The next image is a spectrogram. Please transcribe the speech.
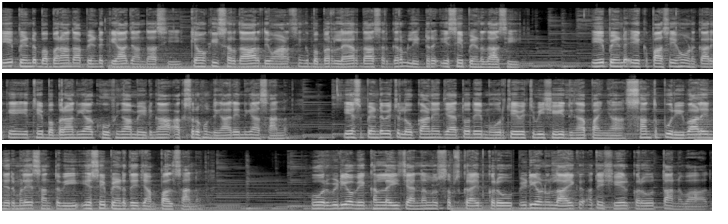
ਇਹ ਪਿੰਡ ਬੱਬਰਾਂ ਦਾ ਪਿੰਡ ਕਿਹਾ ਜਾਂਦਾ ਸੀ ਕਿਉਂਕਿ ਸਰਦਾਰ ਦੀਵਾਨ ਸਿੰਘ ਬੱਬਰ ਲਹਿਰ ਦਾ ਸਰਗਰਮ ਲੀਡਰ ਇਸੇ ਪਿੰਡ ਦਾ ਸੀ। ਇਹ ਪਿੰਡ ਇੱਕ ਪਾਸੇ ਹੋਣ ਕਰਕੇ ਇੱਥੇ ਬੱਬਰਾਂ ਦੀਆਂ ਖੂਫੀਆਂ ਮੀਟਿੰਗਾਂ ਅਕਸਰ ਹੁੰਦੀਆਂ ਰਹਿੰਦੀਆਂ ਸਨ। ਇਸ ਪਿੰਡ ਵਿੱਚ ਲੋਕਾਂ ਨੇ ਜੈਤੋ ਦੇ ਮੋਰਚੇ ਵਿੱਚ ਵੀ ਸ਼ਹੀਦੀਆਂ ਪਾਈਆਂ। ਸੰਤ ਭੂਰੀ ਵਾਲੇ ਨਿਰਮਲੇ ਸੰਤ ਵੀ ਇਸੇ ਪਿੰਡ ਦੇ ਜੰਪਲ ਸਨ। ਹੋਰ ਵੀਡੀਓ ਵੇਖਣ ਲਈ ਚੈਨਲ ਨੂੰ ਸਬਸਕ੍ਰਾਈਬ ਕਰੋ, ਵੀਡੀਓ ਨੂੰ ਲਾਈਕ ਅਤੇ ਸ਼ੇਅਰ ਕਰੋ। ਧੰਨਵਾਦ।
